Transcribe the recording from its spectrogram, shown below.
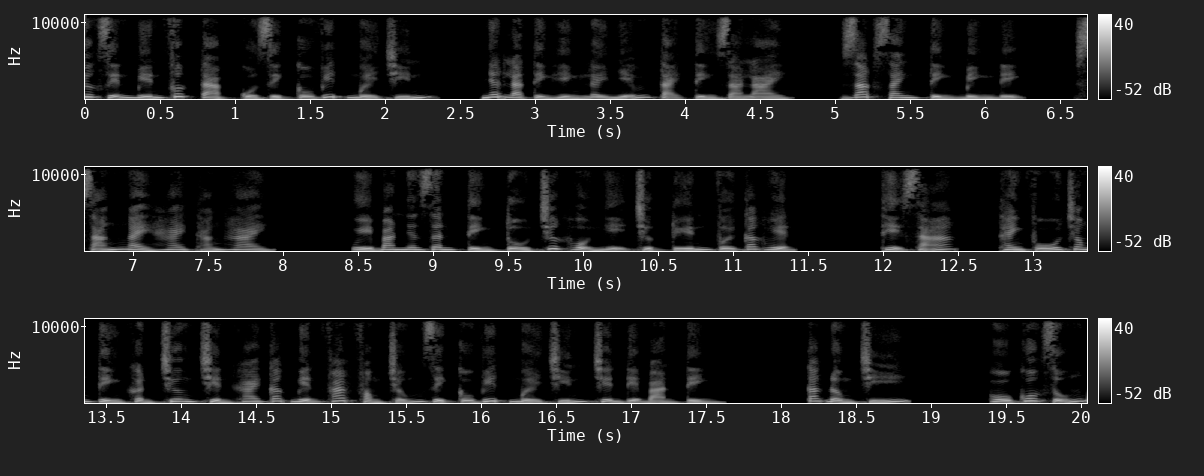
Trước diễn biến phức tạp của dịch COVID-19, nhất là tình hình lây nhiễm tại tỉnh Gia Lai, giáp danh tỉnh Bình Định, sáng ngày 2 tháng 2, Ủy ban Nhân dân tỉnh tổ chức hội nghị trực tuyến với các huyện, thị xã, thành phố trong tỉnh khẩn trương triển khai các biện pháp phòng chống dịch COVID-19 trên địa bàn tỉnh. Các đồng chí Hồ Quốc Dũng,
